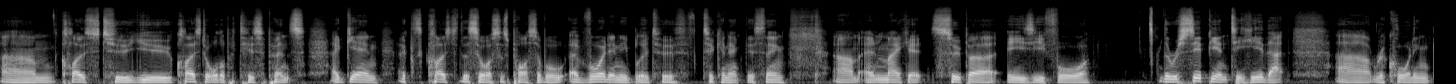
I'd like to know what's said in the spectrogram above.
um, close to you, close to all the participants. Again, as close to the source as possible. Avoid any Bluetooth to connect this thing um, and make it super easy for the recipient to hear that uh, recording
